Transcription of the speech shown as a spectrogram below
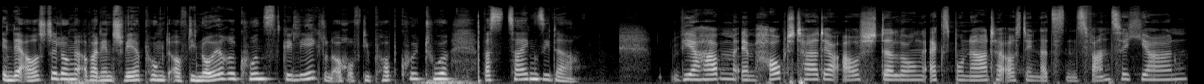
in der Ausstellung aber den Schwerpunkt auf die neuere Kunst gelegt und auch auf die Popkultur. Was zeigen Sie da? Wir haben im Hauptteil der Ausstellung Exponate aus den letzten 20 Jahren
